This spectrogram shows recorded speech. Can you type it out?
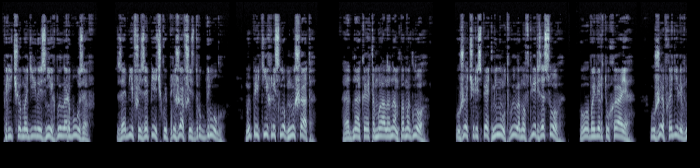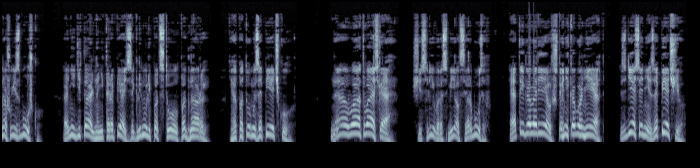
Причем один из них был Арбузов. Забившись за печку и прижавшись друг к другу, мы притихли словно мышата. Однако это мало нам помогло. Уже через пять минут, выломав дверь засова, оба вертухая уже входили в нашу избушку. Они детально, не торопясь, заглянули под стол, под нары, а потом и за печку. «Ну вот, Васька!» — счастливо рассмеялся Арбузов. «А ты говорил, что никого нет. Здесь они, за печью,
